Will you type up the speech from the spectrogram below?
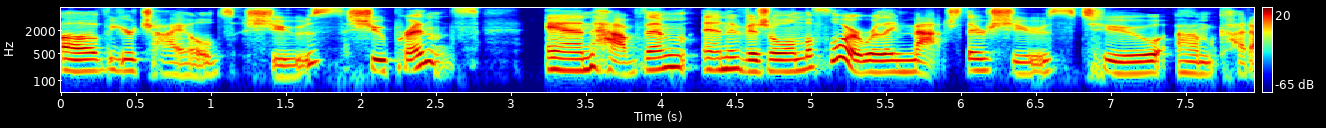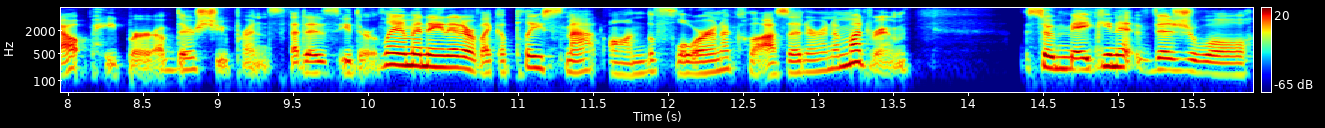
of your child's shoes, shoe prints, and have them in a visual on the floor where they match their shoes to um, cut out paper of their shoe prints that is either laminated or like a placemat on the floor in a closet or in a mudroom. So, making it visual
